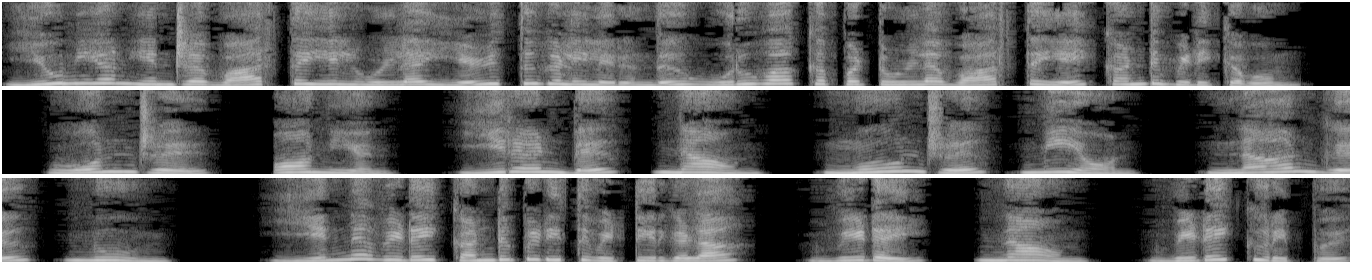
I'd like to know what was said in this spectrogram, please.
யூனியன் என்ற வார்த்தையில் உள்ள எழுத்துகளிலிருந்து உருவாக்கப்பட்டுள்ள வார்த்தையை கண்டுபிடிக்கவும். ஒன்று ஆனியன் இரண்டு நவுன் மூன்று மியோன் நான்கு நூன் என்ன விடை கண்டுபிடித்து விட்டீர்களா? விடை நாம் விடை குறிப்பு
